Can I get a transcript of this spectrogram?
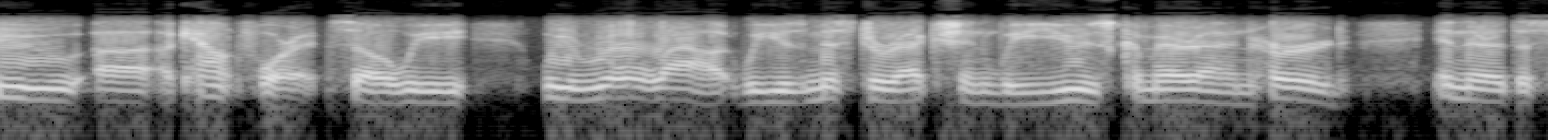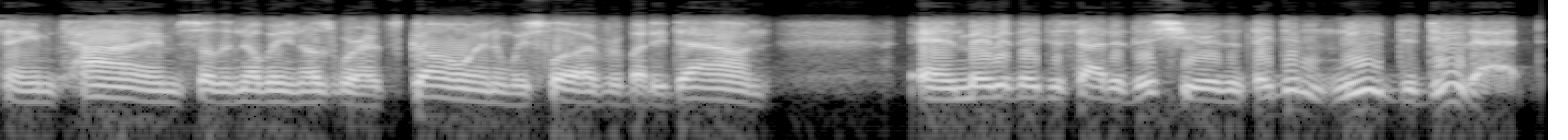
to uh, account for it. So we we roll out, we use misdirection, we use Kamara and Hurd in there at the same time so that nobody knows where it's going and we slow everybody down. And maybe they decided this year that they didn't need to do that.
